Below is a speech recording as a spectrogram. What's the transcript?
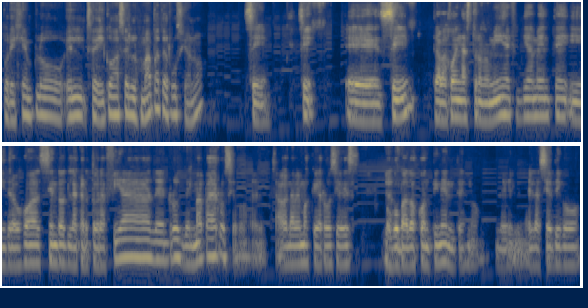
Por ejemplo, él se dedicó a hacer los mapas de Rusia, ¿no? Sí, sí, eh, sí, trabajó en astronomía efectivamente y trabajó haciendo la cartografía del, del mapa de Rusia. Ahora vemos que Rusia es, ocupa dos continentes, ¿no? El, el asiático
